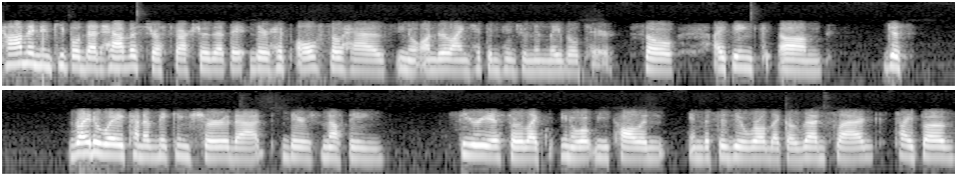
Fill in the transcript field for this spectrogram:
common in people that have a stress fracture that they, their hip also has, you know, underlying hip impingement and labral tear. So I think um, just right away, kind of making sure that there's nothing serious or like, you know, what we call in, in the physio world, like a red flag type of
